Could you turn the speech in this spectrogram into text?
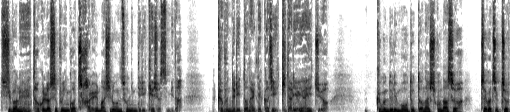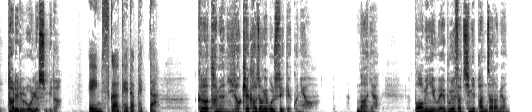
집안에 더글라스 부인과 차를 마시러 온 손님들이 계셨습니다. 그분들이 떠날 때까지 기다려야 했죠. 그분들이 모두 떠나시고 나서 제가 직접 다리를 올렸습니다. 에임스가 대답했다. 그렇다면 이렇게 가정해 볼 수 있겠군요. 만약 범인이 외부에서 침입한 자라면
